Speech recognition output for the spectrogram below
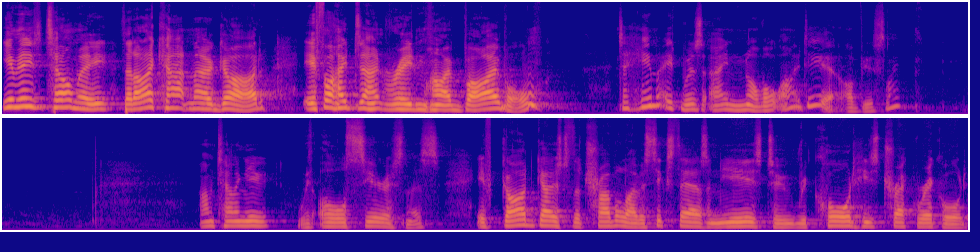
You mean to tell me that I can't know God if I don't read my Bible? To him, it was a novel idea, obviously. I'm telling you with all seriousness, if God goes to the trouble over 6,000 years to record his track record,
